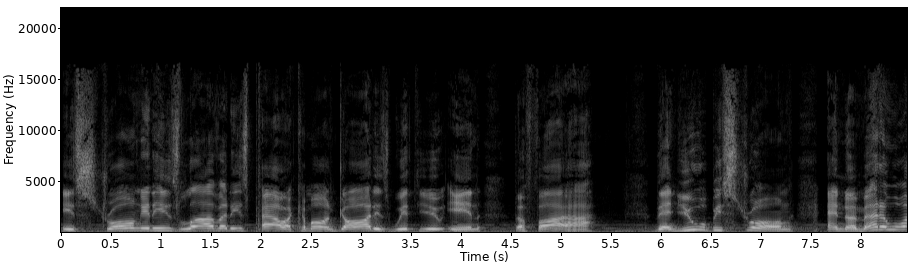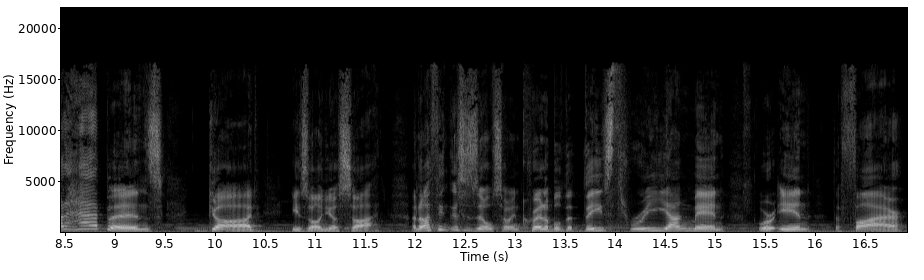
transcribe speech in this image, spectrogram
is strong in his love and his power. Come on, God is with you in the fire then you will be strong, and no matter what happens, God is on your side. And I think this is also incredible that these three young men were in the fire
